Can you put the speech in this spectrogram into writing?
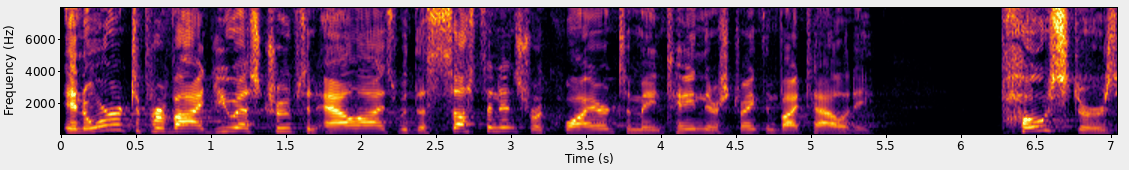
In order to provide U.S. troops and allies with the sustenance required to maintain their strength and vitality, posters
